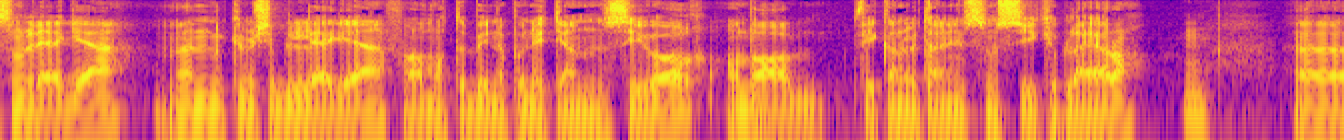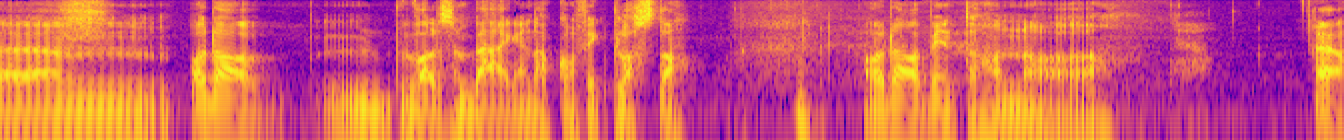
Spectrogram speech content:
som lege, men kunne ikke bli lege, for han måtte begynne på nytt igjen syv år. Og da fikk han utdanning som sykepleier. da. Mm. Og da var det som Bergen da han fikk plass. da. Og da begynte han å ja,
